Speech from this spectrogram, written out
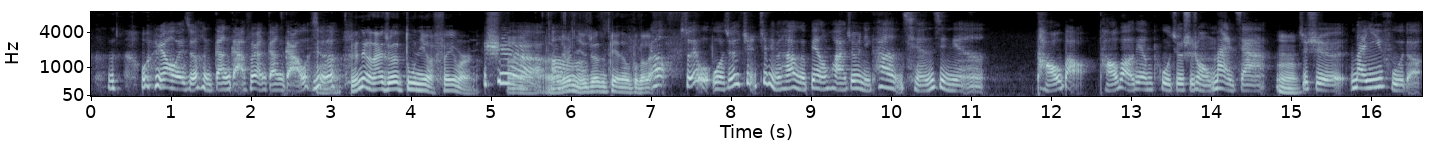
我让我也觉得很尴尬，非常尴尬。我觉得人家可能还觉得 do 你 a favor 呢，是，你说你就觉得别扭不得了。然后，所以，我我觉得这这里面还有个变化，就是你看前几年。淘宝淘宝店铺就是这种卖家，嗯，就是卖衣服的，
